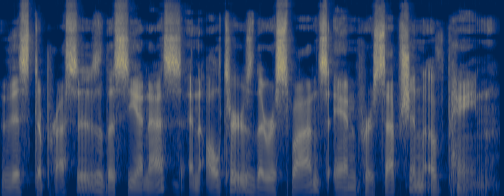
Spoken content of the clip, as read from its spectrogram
This depresses the CNS and alters the response and perception of pain.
